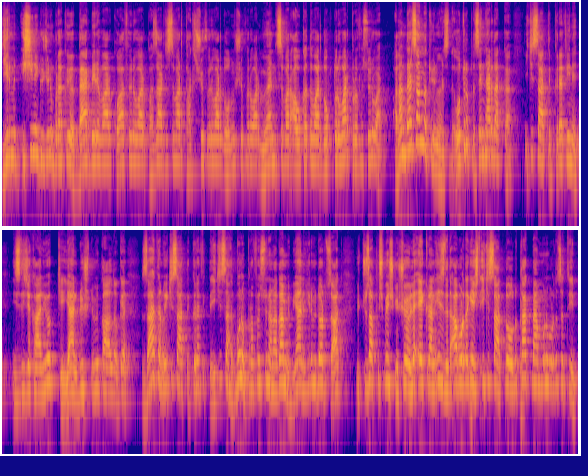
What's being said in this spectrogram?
20 işini gücünü bırakıyor. Berberi var, kuaförü var, pazarcısı var, taksi şoförü var, dolmuş şoförü var, mühendisi var, avukatı var, doktoru var, profesörü var. Adam ders anlatıyor üniversitede. Oturup da senin her dakika 2 saatlik grafiğini izleyecek hali yok ki. Yani düştü mü kaldı mı? Zaten o 2 saatlik grafikte 2 saat bunu profesyonel adam gibi yani 24 saat 365 gün şöyle ekran izledi. A burada geçti 2 saatte oldu tak ben bunu burada satayım.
